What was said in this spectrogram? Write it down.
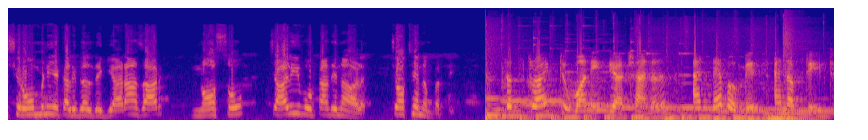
ਸ਼੍ਰੋਮਣੀ ਅਕਾਲੀ ਦਲ ਦੇ 11940 ਵੋਟਾਂ ਦੇ ਨਾਲ ਚੌਥੇ ਨੰਬਰ ਤੇ Subscribe to One India channel and never miss an update.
